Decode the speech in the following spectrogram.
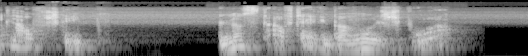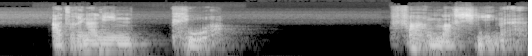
Asphaltlaufsteg. Lust auf der Überholspur. Adrenalin pur. Fahrmaschine.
